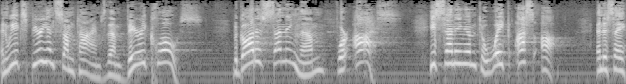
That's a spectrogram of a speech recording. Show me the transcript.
And we experience sometimes them very close. But God is sending them for us. He's sending them to wake us up and to say,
